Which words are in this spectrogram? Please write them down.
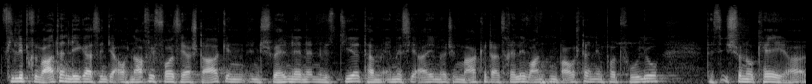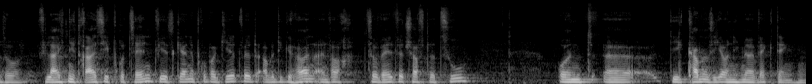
viele Privatanleger sind ja auch nach wie vor sehr stark in, in Schwellenländern investiert, haben MSCI Emerging Market als relevanten Baustein im Portfolio. Das ist schon okay. Ja. Also vielleicht nicht 30 Prozent, wie es gerne propagiert wird, aber die gehören einfach zur Weltwirtschaft dazu und äh, die kann man sich auch nicht mehr wegdenken.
